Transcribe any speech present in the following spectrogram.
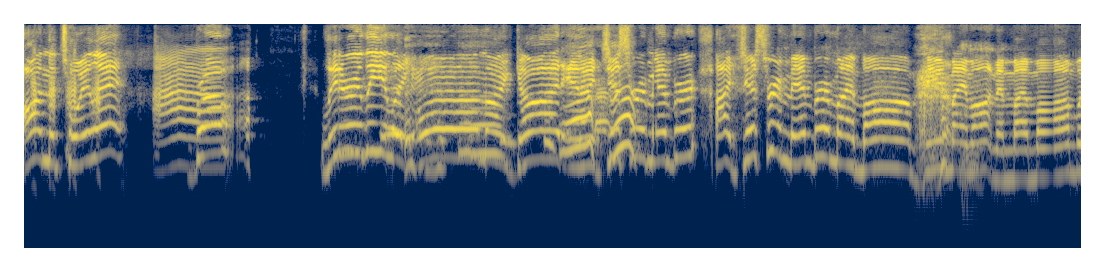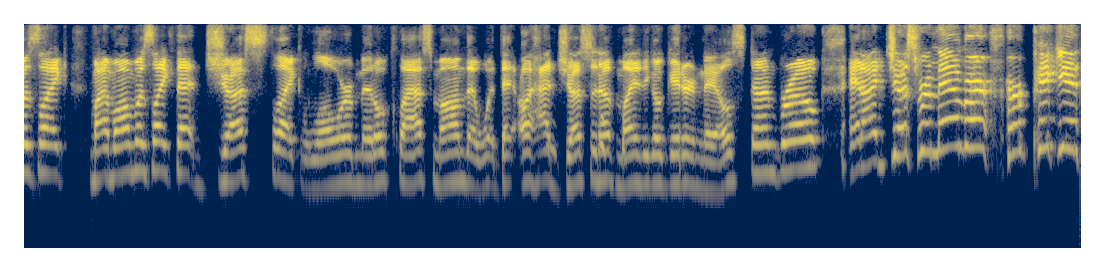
on the toilet? Bro, literally like oh my god. And i just remember i just remember my mom dude my mom and my mom was like my mom was like that just like lower middle class mom that w- that uh, had just enough money to go get her nails done bro. And i just remember her picking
